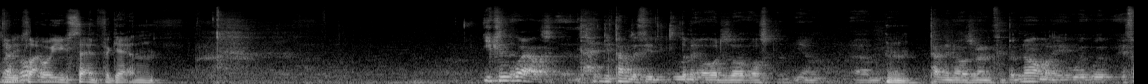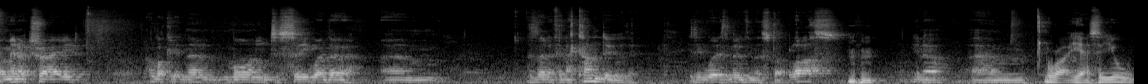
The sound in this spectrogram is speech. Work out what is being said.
Yeah, it's like, or you set and forget and you can. Well, it depends if you limit orders or, or you know, um, hmm, pending orders or anything. But normally, we, we, if I'm in a trade, I look at it in the morning to see whether um, there's anything I can do with it. Is it worth moving the stop loss? hmm You know, um, right, yeah. So you'll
